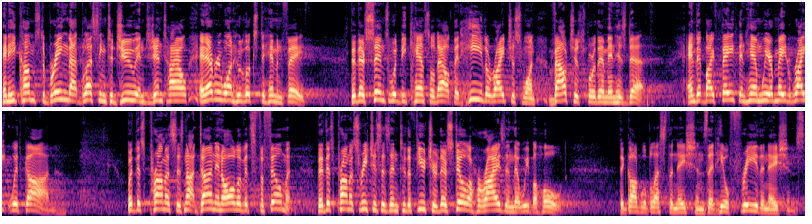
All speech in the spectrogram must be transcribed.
And he comes to bring that blessing to Jew and Gentile and everyone who looks to him in faith. That their sins would be canceled out, that he, the righteous one, vouches for them in his death. And that by faith in him we are made right with God. But this promise is not done in all of its fulfillment. That this promise reaches us into the future. There's still a horizon that we behold. That God will bless the nations, that he'll free the nations,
